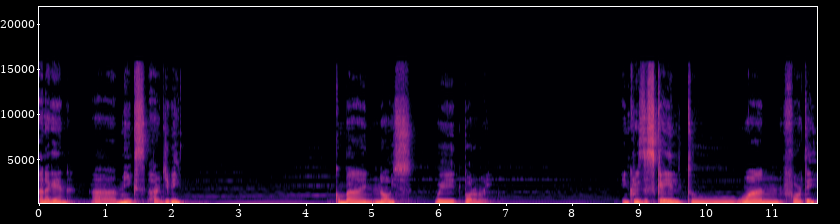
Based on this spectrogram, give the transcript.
And again, a mix RGB. Combine noise with Voronoi. Increase the scale to 140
